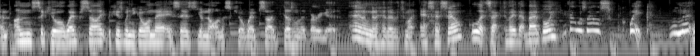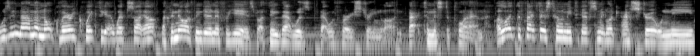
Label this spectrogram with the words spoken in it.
an unsecure website because when you go on there it says you're not on a secure website doesn't look very good. And I'm going to head over to my SSL let's activate that bad boy. That was that was quick wasn't it? Was it? Not, not very quick to get a website up. Like I know I've been doing it for years but I think that was that was very streamlined. Back to Mr. Plan. I like the fact that it's telling me to go for something like Astra or Neve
